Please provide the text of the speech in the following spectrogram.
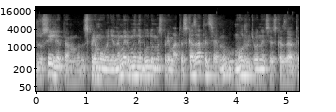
зусилля там спрямовані на мир. Ми не будемо сприймати. Сказати це, ну можуть вони це сказати.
